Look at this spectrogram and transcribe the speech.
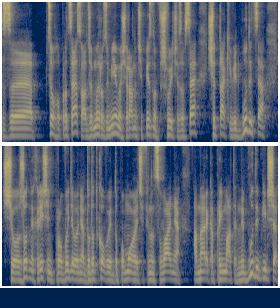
з цього процесу? Адже ми розуміємо, що рано чи пізно, швидше за все, що так і відбудеться, що жодних рішень про виділення додаткової допомоги чи фінансування Америка приймати не буде більше.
